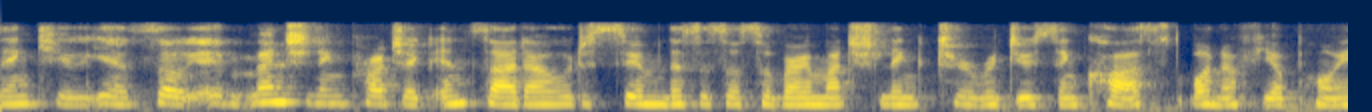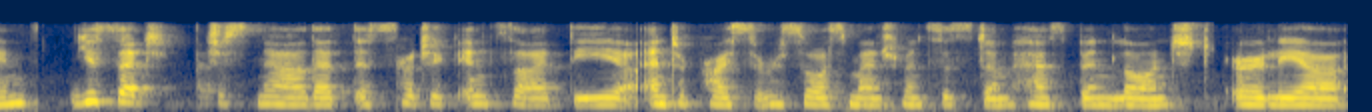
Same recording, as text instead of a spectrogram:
Thank you. Yeah, so uh, mentioning Project Insight, I would assume this is also very much linked to reducing cost, one of your points. You said just now that this Project Insight, the enterprise resource management system, has been launched earlier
